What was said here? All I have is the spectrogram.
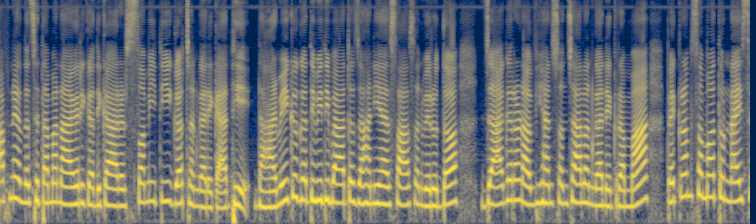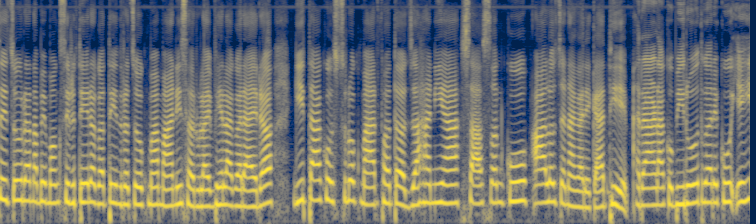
आफ्नै अध्यक्षतामा नागरिक अधिकार समिति गठन गरेका थिए। धार्मिक गतिविधिबाट जहानिया शासन विरुद्ध विरुद्ध जागरण अभियान सञ्चालन गर्ने क्रममा विक्रम सम्मत उन्नाइस सय चौरानब्बे मङ्सिर तेह्र गते इन्द्रचोकमा मानिसहरूलाई भेला गराएर गीताको श्लोक मार्फत जहानिया शासनको आलोचना गरेका थिए। राणाको विरोध गरेको यही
